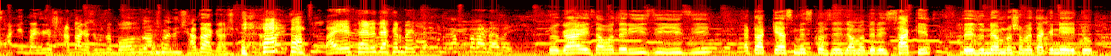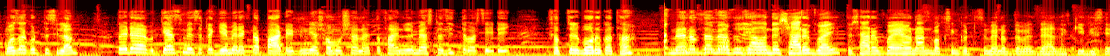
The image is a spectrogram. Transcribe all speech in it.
সাকিব ভাই থেকে সাদা আকাশ বলছে বল দেওয়ার সময় দেখি সাদা আকাশ ভাই এই সাইডে দেখেন ভাই এখানে কোনো গাছপালা না ভাই তো গাইস আমাদের ইজি ইজি একটা ক্যাচ মিস করছে এই যে আমাদের এই সাকিব তো এই জন্য আমরা সবাই তাকে নিয়ে একটু মজা করতেছিলাম তো এটা ক্যাচ ম্যাচ একটা গেমের একটা পার্ট এটা নিয়ে সমস্যা নাই। তো ফাইনালি ম্যাচটা জিততে পারছি এটাই সবচেয়ে বড় কথা। ম্যান অফ দ্য ম্যাচ হচ্ছে আমাদের শাহরুখ ভাই। তো শাহরুখ ভাই এখন আনবক্সিং করতেছে ম্যান অফ দ্য ম্যাচ দেখা যাক কি দিছে।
